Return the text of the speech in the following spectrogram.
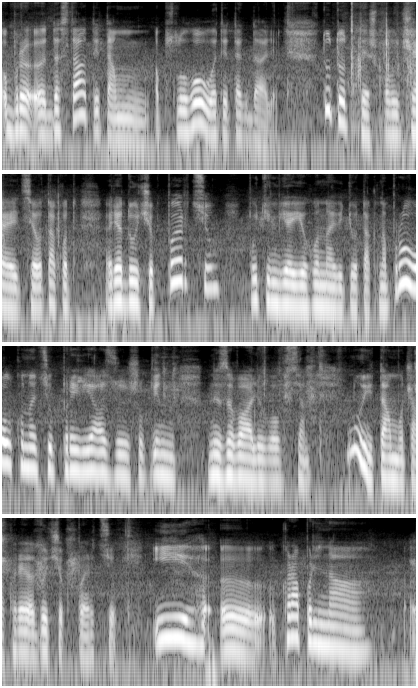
обра- достати, там, обслуговувати і так далі. Тут от теж виходить отак от рядочок перцю, потім я його навіть отак на проволоку на цю прив'язую, щоб він не завалювався. Ну і там отак рядочок перцю. І е, крапельна е,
